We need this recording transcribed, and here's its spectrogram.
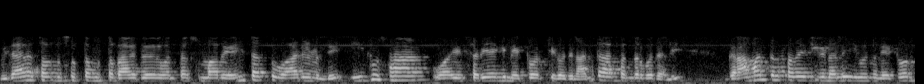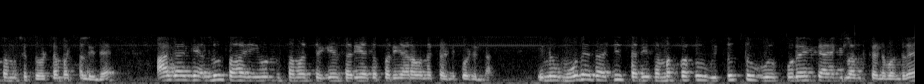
ವಿಧಾನಸೌಧ ಸುತ್ತಮುತ್ತ ಭಾಗದಲ್ಲಿರುವಂತಹ ಸುಮಾರು ಎಂಟತ್ತು ವಾರ್ಡ್ಗಳಲ್ಲಿ ಈಗೂ ಸಹ ಸರಿಯಾಗಿ ನೆಟ್ವರ್ಕ್ ಸಿಗೋದಿಲ್ಲ. ಅಂತಹ ಸಂದರ್ಭದಲ್ಲಿ ಗ್ರಾಮಾಂತರ ಪ್ರದೇಶಗಳಲ್ಲಿ ಈ ಒಂದು ನೆಟ್ವರ್ಕ್ ಸಮಸ್ಯೆ ದೊಡ್ಡ ಮಟ್ಟದಲ್ಲಿದೆ ಹಾಗಾಗಿ ಅಲ್ಲೂ ಸಹ ಈ ಒಂದು ಸಮಸ್ಯೆಗೆ ಸರಿಯಾದ ಪರಿಹಾರವನ್ನು ಕಂಡುಕೊಂಡಿಲ್ಲ. ಇನ್ನು ಮೂರನೇದಾಗಿ ಸರಿ ಸಮರ್ಪಕ ವಿದ್ಯುತ್ ಪೂರೈಕೆ ಆಗಿಲ್ಲ ಅಂತ ಕಂಡು ಬಂದ್ರೆ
